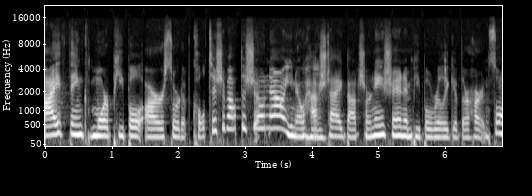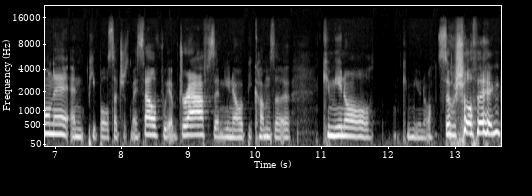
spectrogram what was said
I think more people are sort of cultish about the show now. You know, Mm-hmm. hashtag Bachelor Nation, and people really give their heart and soul in it. And people such as myself, we have drafts, and you know, it becomes a communal, communal social thing.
